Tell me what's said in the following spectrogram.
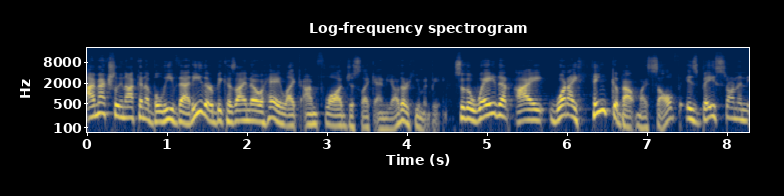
I'm actually not going to believe that either because I know, hey, like I'm flawed just like any other human being. So the way that I, what I think about myself is based on an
